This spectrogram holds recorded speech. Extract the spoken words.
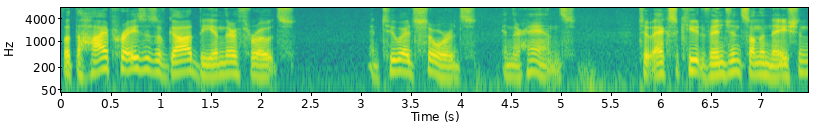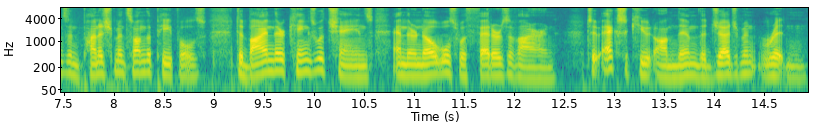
Let the high praises of God be in their throats, and two edged swords in their hands to execute vengeance on the nations and punishments on the peoples, to bind their kings with chains and their nobles with fetters of iron, to execute on them the judgment written.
